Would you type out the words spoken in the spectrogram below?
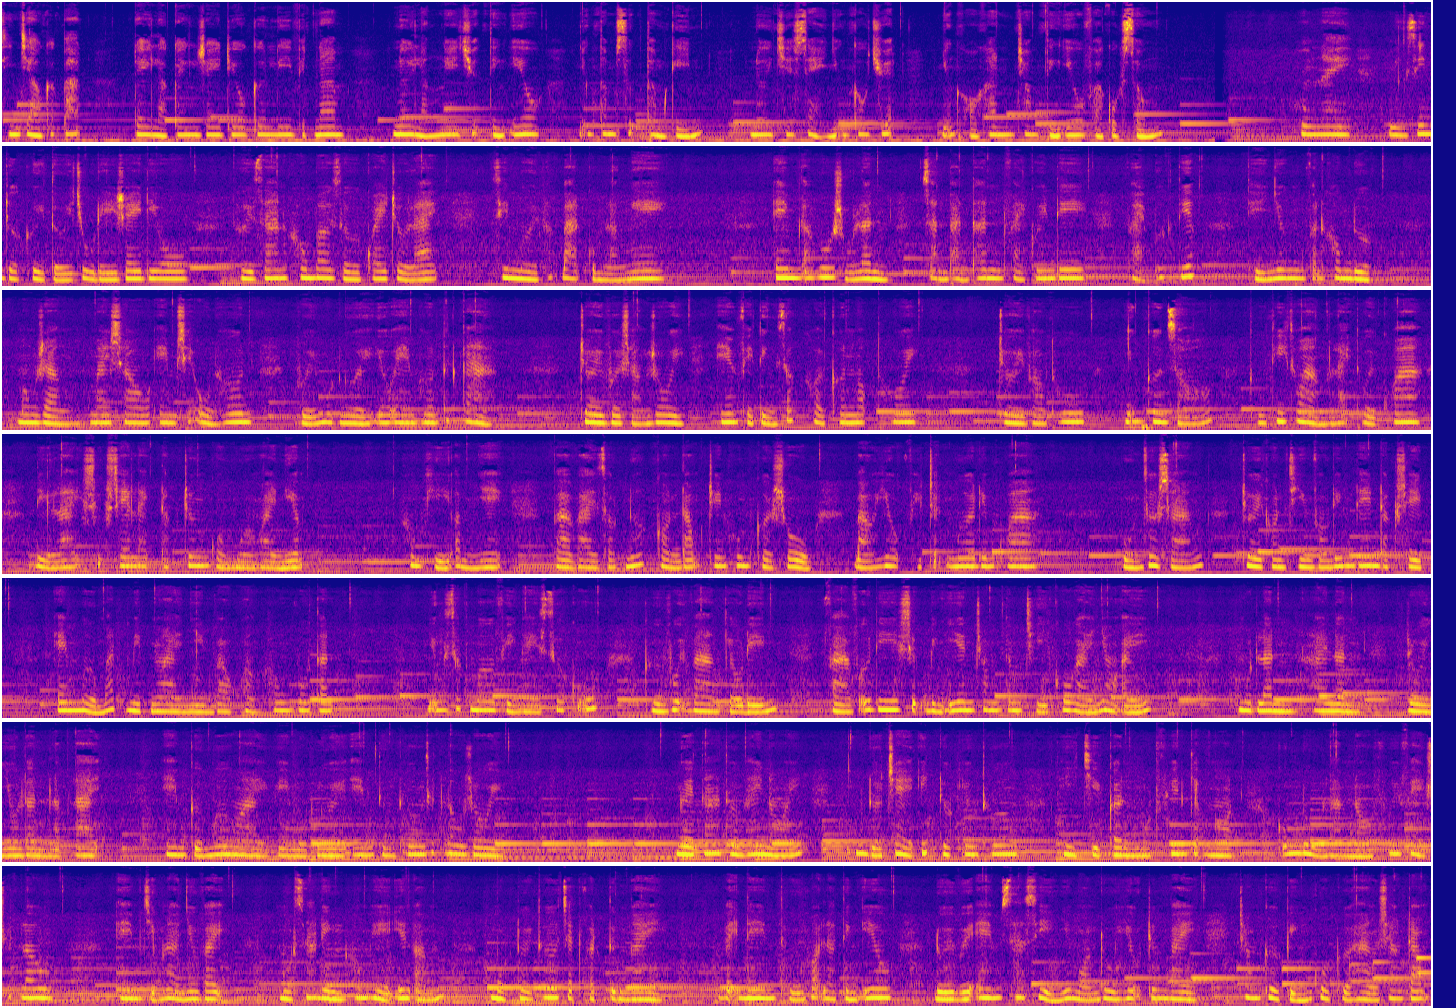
Xin chào các bạn, đây là kênh Radio Girly Việt Nam Nơi lắng nghe chuyện tình yêu, những tâm sự thầm kín Nơi chia sẻ những câu chuyện, những khó khăn trong tình yêu và cuộc sống. Hôm nay mình xin được gửi tới chủ đề radio. Thời gian không bao giờ quay trở lại. Xin mời các bạn cùng lắng nghe. Em đã vô số lần dặn bản thân phải quên đi, phải bước tiếp Thế nhưng vẫn không được. Mong rằng mai sau em sẽ ổn hơn Với một người yêu em hơn tất cả. Trời vừa sáng rồi, Em phải tỉnh giấc khỏi cơn mộng thôi. Trời vào thu, Những cơn gió Cứ thi thoảng lại thổi qua, Để lại sự xe lạnh đặc trưng của mùa hoài niệm. Không khí ẩm nhẹ Và vài giọt nước còn đọng trên khung cửa sổ Báo hiệu về trận mưa đêm qua. 4 giờ sáng, Trời còn chìm vào đêm đen đặc sệt. Em mở mắt mịt nhoài nhìn vào khoảng không vô tận. Những giấc mơ về ngày xưa cũ Cứ vội vàng kéo đến Và vỡ đi sự bình yên trong tâm trí cô gái nhỏ ấy. Một lần, hai lần, rồi nhiều lần lặp lại. Em cứ mơ hoài về một người em từng thương rất lâu rồi. Người ta thường hay nói Những đứa trẻ ít được yêu thương Thì chỉ cần một viên kẹo ngọt Cũng đủ làm nó vui vẻ rất lâu. Em chính là như vậy. Một gia đình không hề yên ấm, Một tuổi thơ chật vật từng ngày. Vậy nên thứ gọi là tình yêu Đối với em xa xỉ như món đồ hiệu trưng bày Trong cửa kính của cửa hàng sang trọng.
